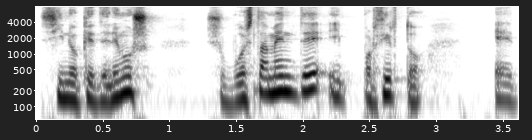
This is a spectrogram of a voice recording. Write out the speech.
sino que tenemos supuestamente, y por cierto, eh,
